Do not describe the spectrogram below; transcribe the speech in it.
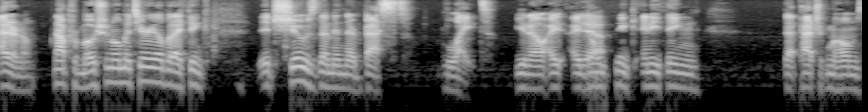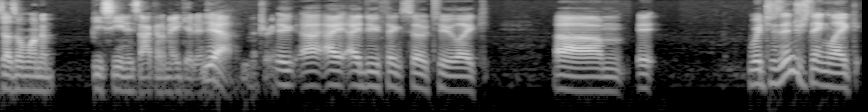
i don't know not promotional material but i think it shows them in their best light you know i, I yeah. don't think anything that patrick mahomes doesn't want to be seen is not going to make it into yeah documentary. I, I do think so too like um it which is interesting like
